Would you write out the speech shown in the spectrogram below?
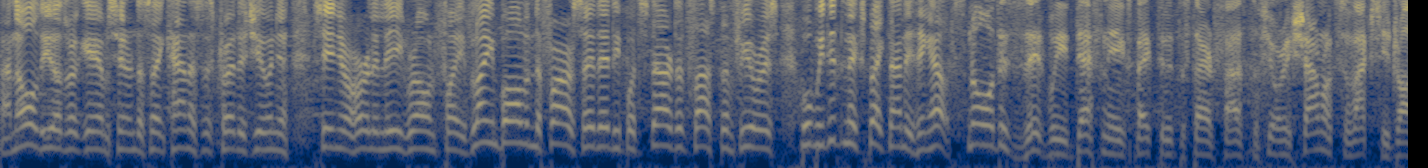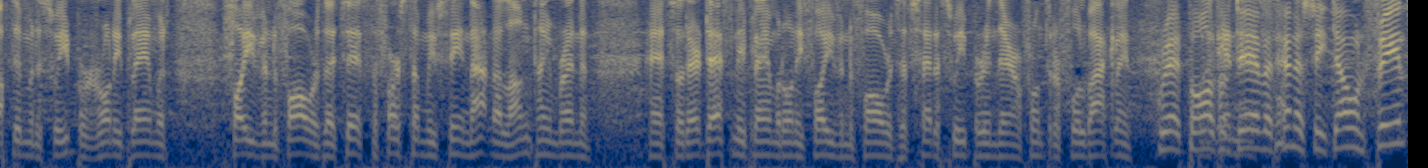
and all the other games here in the St. Canice's Credit Union Senior Hurling League Round 5. Line ball in the far side, Eddie, but started fast and furious, but we didn't expect anything else. No, this is it. We definitely expected it to start fast and furious. Shamrocks have actually dropped in with a sweeper. They're only playing with five in the forwards. I'd say it's the first time we've seen that in a long time, Brendan. Uh, so they're definitely playing with only five in the forwards. They've set a sweeper in there in front of their full back line. Great ball from David Hennessy downfield.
